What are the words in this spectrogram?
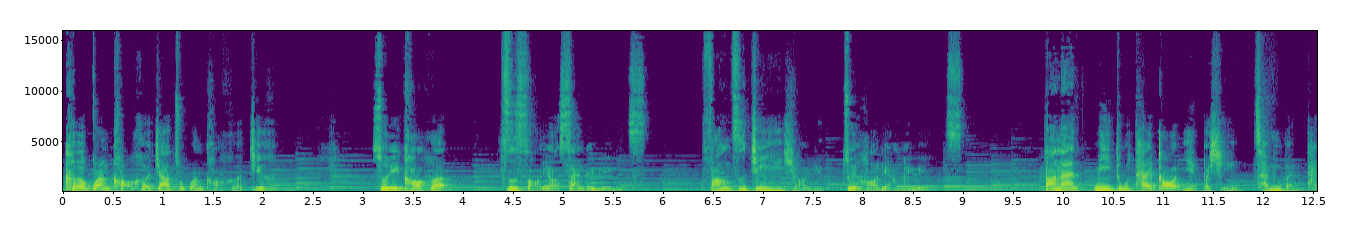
客观考核加主观考核结合，所以考核至少要三个月一次，防止经营效应，最好两个月一次。当然，密度太高也不行，成本太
